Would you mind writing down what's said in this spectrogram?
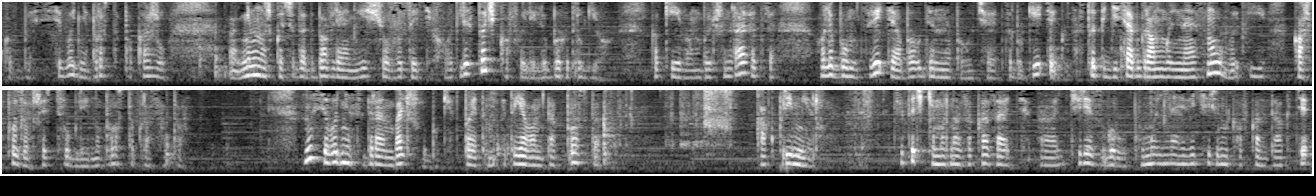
как бы сегодня просто покажу. Немножко сюда добавляем еще вот этих вот листочков или любых других, какие вам больше нравятся. В любом цвете обалденный получается букетик. 150 грамм мыльной основы и кашпо за 6 рублей. Ну, просто красота. Ну, сегодня собираем большой букет, поэтому это я вам так просто как пример. Цветочки можно заказать э, через группу «Мыльная вечеринка ВКонтакте».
